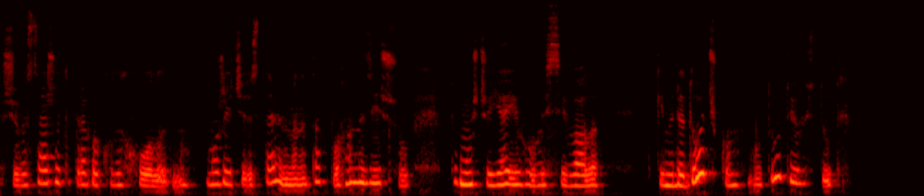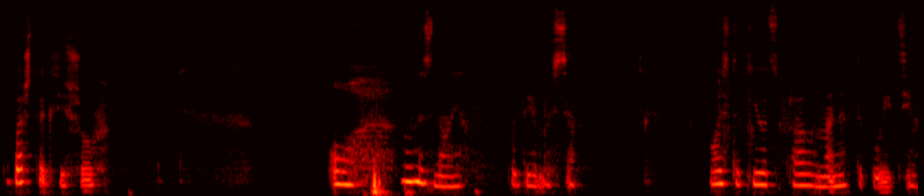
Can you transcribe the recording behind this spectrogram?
Що висаджувати треба, коли холодно. Може, і через те він мене так погано зійшов, тому що я його висівала таким рядочком, отут і ось тут. То бачите, як зійшов. О, ну не знаю, подивлюся. Ось такі от справи в мене в теплиці.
